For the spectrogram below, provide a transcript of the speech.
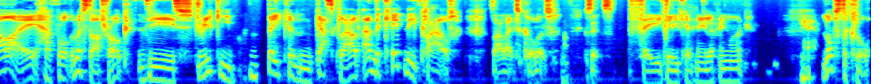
I have brought the Moustache Rock, the Streaky Bacon Gas Cloud, and the Kidney Cloud, as I like to call it, because it's vaguely kidney looking like. Yeah. Lobster Claw.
